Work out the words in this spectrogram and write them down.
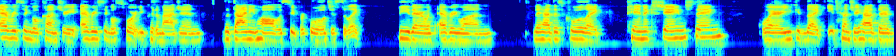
every single country, every single sport you could imagine. The dining hall was super cool just to like be there with everyone. They had this cool like pin exchange thing where you could like each country had their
